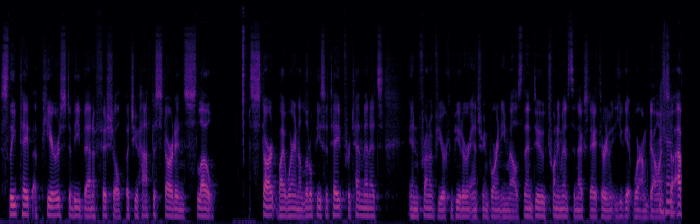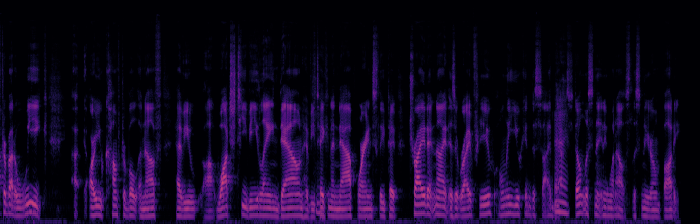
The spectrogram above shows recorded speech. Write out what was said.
sleep tape appears to be beneficial, but you have to start in slow start by wearing a little piece of tape for 10 minutes in front of your computer answering boring emails then do 20 minutes the next day 30 minutes you get where i'm going mm-hmm. so after about a week are you comfortable enough have you uh, watched tv laying down have you mm-hmm. taken a nap wearing sleep tape try it at night is it right for you only you can decide that so don't listen to anyone else listen to your own body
